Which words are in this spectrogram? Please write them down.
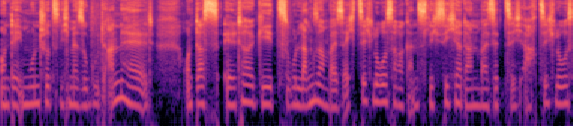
und der Immunschutz nicht mehr so gut anhält. Und das älter geht so langsam bei 60 los, aber ganz sicher dann bei 70, 80 los.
